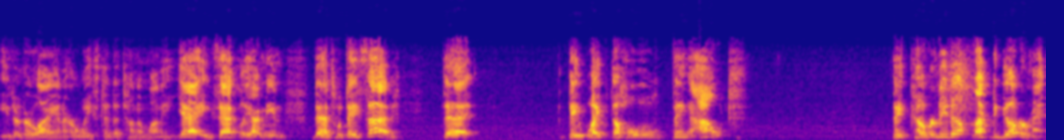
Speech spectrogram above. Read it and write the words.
Either they're lying or wasted a ton of money. Yeah, exactly. I mean, that's what they said. That they wiped the whole thing out. They covered it up like the government.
